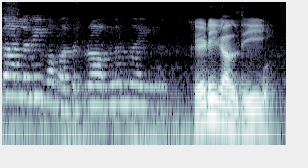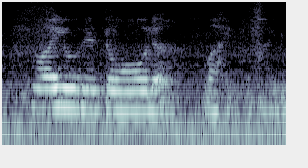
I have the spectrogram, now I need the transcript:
ਗੱਲ ਦੀ ਬਹੁਤ ਪ੍ਰੋਬਲਮ ਆਈ ਹੈ ਕਿਹੜੀ ਗੱਲ ਦੀ? ਵਾਈ ਉਰੇ ਟੋਲ ਵਾਹਿਗੁਰੂ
